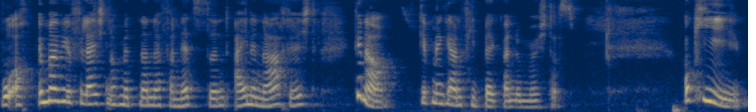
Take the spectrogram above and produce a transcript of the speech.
wo auch immer wir vielleicht noch miteinander vernetzt sind, eine Nachricht. Genau, gib mir gerne Feedback, wenn du möchtest. Okay,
